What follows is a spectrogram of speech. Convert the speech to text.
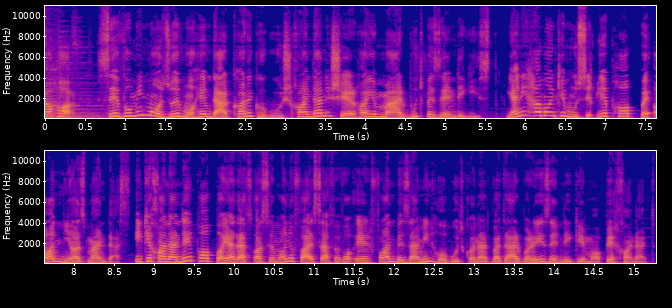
چهار. سومین موضوع مهم در کار گوگوش خواندن شعرهای مربوط به زندگی است. یعنی همان که موسیقی پاپ به آن نیازمند است. اینکه خواننده پاپ باید از آسمان و فلسفه و عرفان به زمین هبوط کند و درباره زندگی ما بخواند.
